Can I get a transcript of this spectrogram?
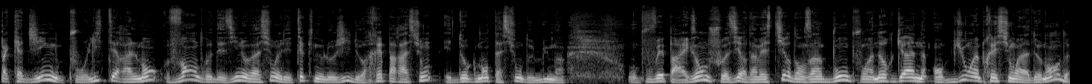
packaging pour littéralement vendre des innovations et des technologies de réparation et d'augmentation de l'humain. On pouvait par exemple choisir d'investir dans un bon pour un organe en bio-impression à la demande,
